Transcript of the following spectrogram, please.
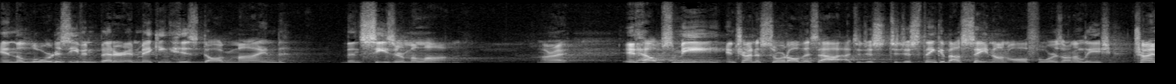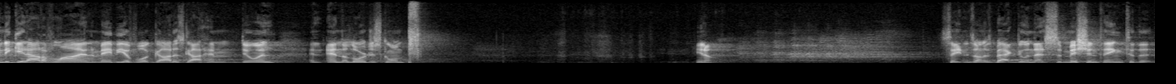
And the Lord is even better at making his dog mind than Cesar Millan. All right? It helps me in trying to sort all this out to just, to just think about Satan on all fours on a leash, trying to get out of line maybe of what God has got him doing, and, and the Lord just going, you know. Satan's on his back doing that submission thing to the,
